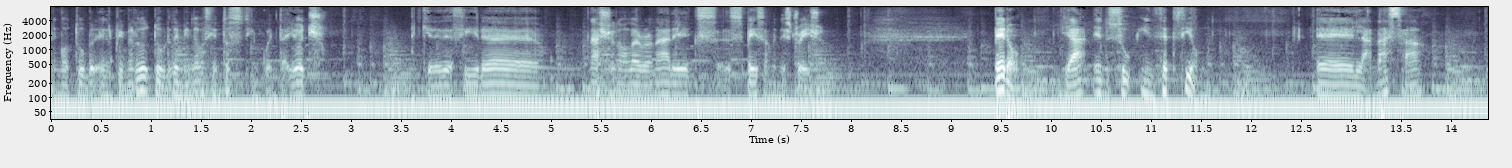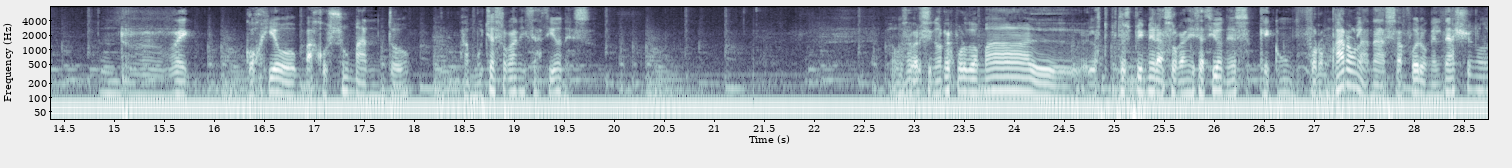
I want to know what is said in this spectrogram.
en, octubre, el 1 de octubre de 1958. Quiere decir eh, National Aeronautics Space Administration. Pero ya en su incepción, eh, la NASA recogió bajo su manto a muchas organizaciones. Vamos a ver si no recuerdo mal, las tres primeras organizaciones que conformaron la NASA fueron el National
